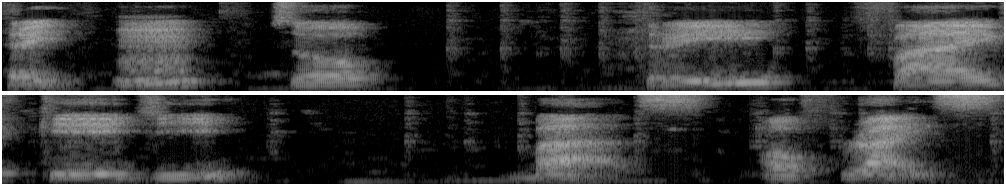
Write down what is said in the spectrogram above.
3. Mm? So 3 5 kg bags of rice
